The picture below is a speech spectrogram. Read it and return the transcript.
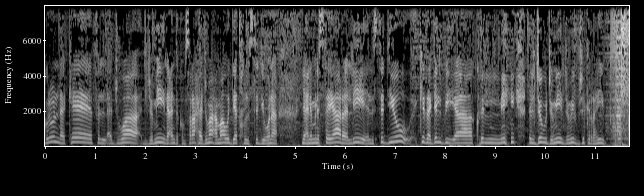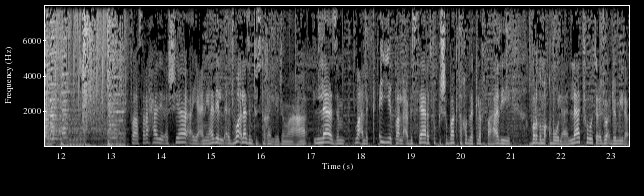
قولوا لنا كيف الأجواء الجميلة عندكم. صراحة يا جماعة ما ودي أدخل الاستديو. وأنا يعني من السيارة للاستديو كذا قلبي ياكلني. الجو جميل جميل بشكل رهيب. فصراحة هذه الأشياء يعني هذه الأجواء لازم تستغل يا جماعة. لازم تطلع لك أي طلعة بالسيارة تفك الشباك تاخذ لك لفة. هذه برضو مقبولة. لا تفوت الأجواء جميلة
